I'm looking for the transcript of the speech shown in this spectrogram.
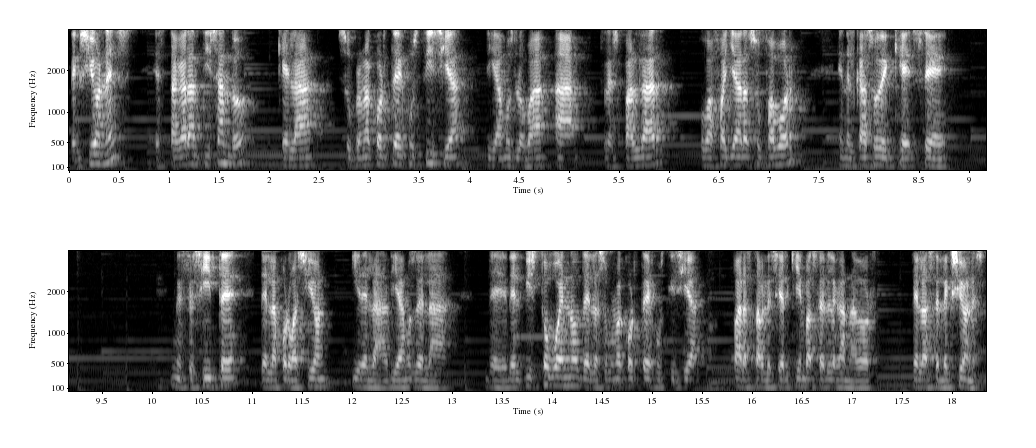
elecciones, está garantizando que la Suprema Corte de Justicia, digamos, lo va a respaldar o va a fallar a su favor en el caso de que se necesite de la aprobación y de la, digamos, de la, del visto bueno de la Suprema Corte de Justicia para establecer quién va a ser el ganador de las elecciones.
